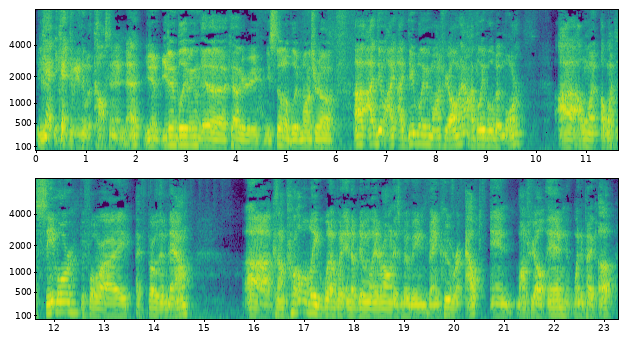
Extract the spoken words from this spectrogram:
You Yeah. can't you can't do anything with Koskinen net. You didn't. You didn't believe in uh, Calgary. You still don't believe in Montreal. Uh, I do I, I do believe in Montreal now. I believe a little bit more. Uh, I want I want to see more before I, I throw them down. Because I'm probably what I'm going to end up doing later on is moving Vancouver out and Montreal in, Winnipeg up,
